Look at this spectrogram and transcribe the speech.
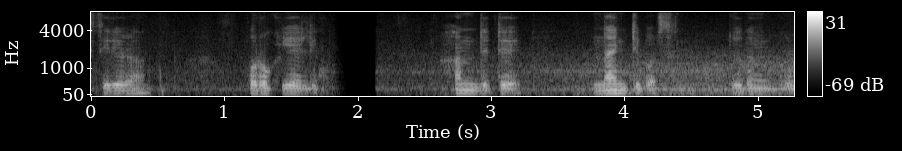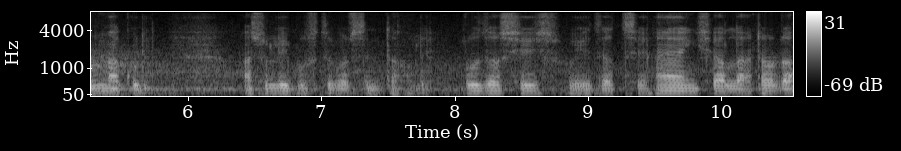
স্ত্রীরা পরকীয়ায় লিপ্ত। হান্ড্রেডে নাইনটি পার্সেন্ট যদি আমি ভুল না করি, আসলেই বুঝতে পারছেন তাহলে। রোজা শেষ হয়ে যাচ্ছে। হ্যাঁ ইনশাল্লাহ আঠারোটা।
